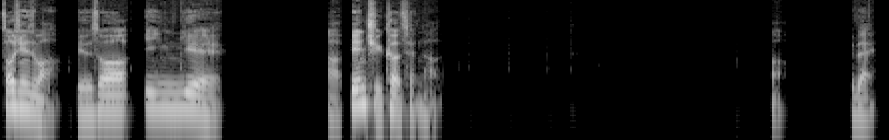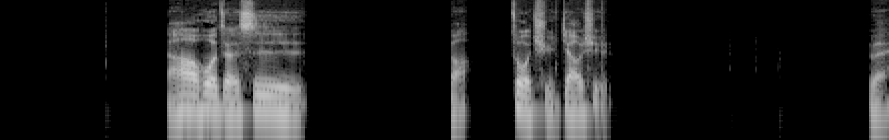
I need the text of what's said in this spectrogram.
搜寻什么？比如说音乐啊，编曲课程哈，啊，对不对？然后或者是是吧？作曲教学，对？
